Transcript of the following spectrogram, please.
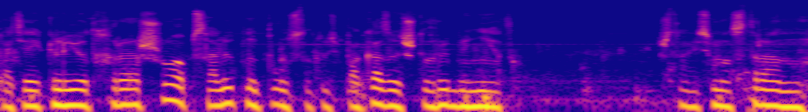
хотя и клюет хорошо, абсолютно пусто. То есть показывает, что рыбы нет. Что весьма странно.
